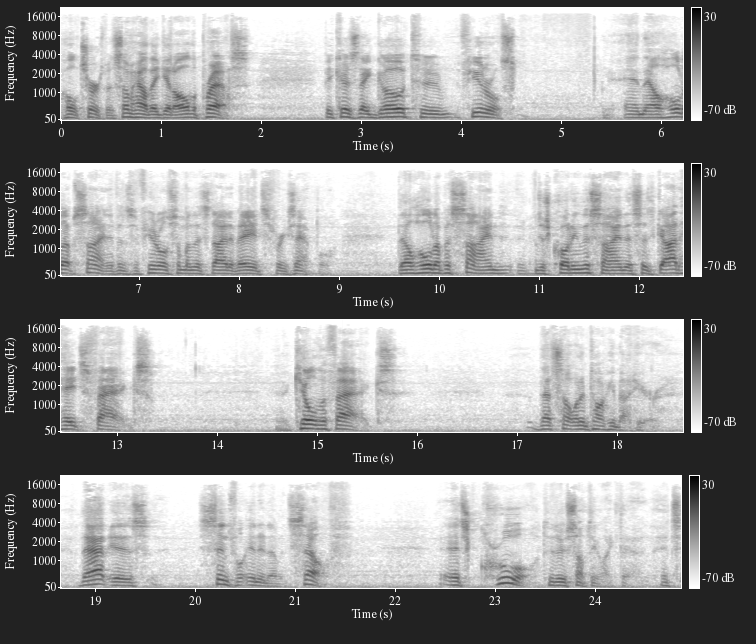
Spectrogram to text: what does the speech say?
whole church, but somehow they get all the press because they go to funerals and they'll hold up sign. If it's a funeral of someone that's died of AIDS, for example, they'll hold up a sign, just quoting the sign, that says, God hates fags. Kill the fags. That's not what I'm talking about here. That is sinful in and of itself. It's cruel to do something like that. It's,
